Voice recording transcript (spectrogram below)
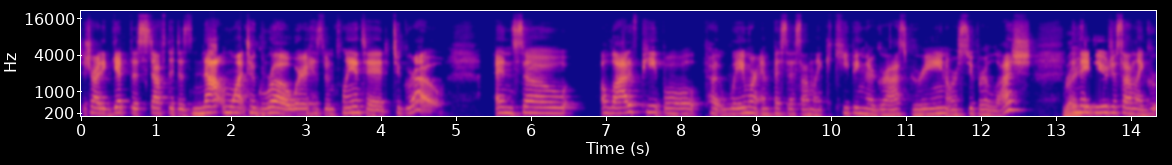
to try to get this stuff that does not want to grow where it has been planted to grow. And so a lot of people put way more emphasis on like keeping their grass green or super lush right. than they do just on like gr-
